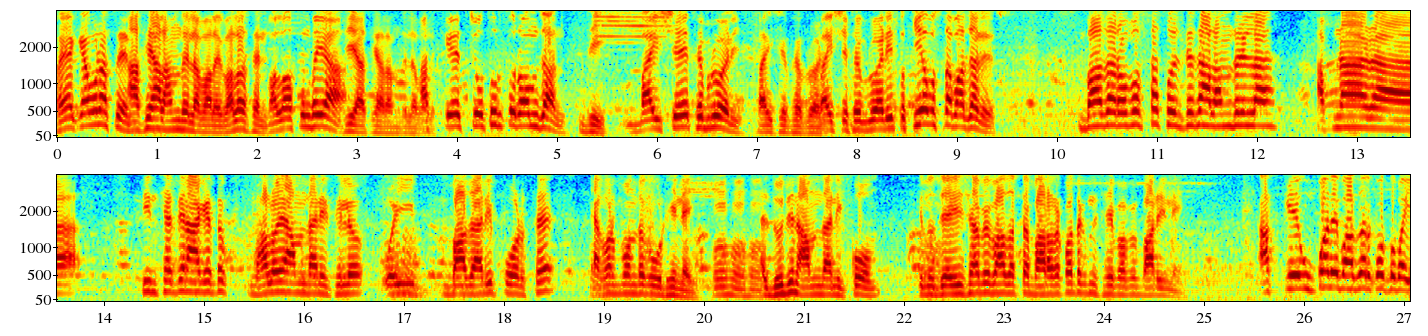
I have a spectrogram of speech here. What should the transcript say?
ভাইয়া কেমন আছেন? আছি আলহামদুলিল্লাহ ভালো। ভালো আছেন? ভালো আছেন ভাইয়া? জি আছি আলহামদুলিল্লাহ আজকে চতুর্থ রমজান। জি। বাইশে ফেব্রুয়ারি। বাইশে ফেব্রুয়ারি। বাইশে ফেব্রুয়ারি। তো কি অবস্থা বাজারের? বাজার অবস্থা চলতেছে আলহামদুলিল্লাহ। আপনার তিন চার দিন আগে তো ভালোই আমদানি ছিল। ওই বাজারই পড়ছে। এখন পর্যন্ত উঠি নাই। দুদিন আমদানি কম কিন্তু যে হিসাবে বাজারটা বাড়ার কথা কিন্তু সেইভাবে বাড়ি নেই। আজকে উপরে বাজার কত ভাই?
